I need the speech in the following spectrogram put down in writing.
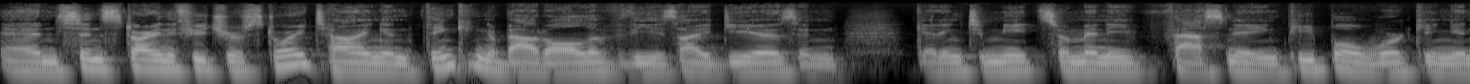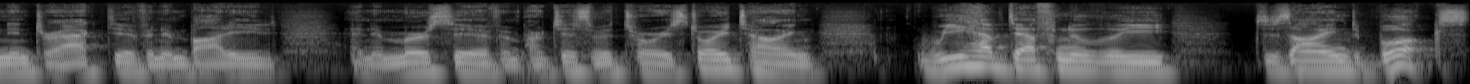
and since starting the future of storytelling and thinking about all of these ideas and getting to meet so many fascinating people working in interactive and embodied and immersive and participatory storytelling, we have definitely designed books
